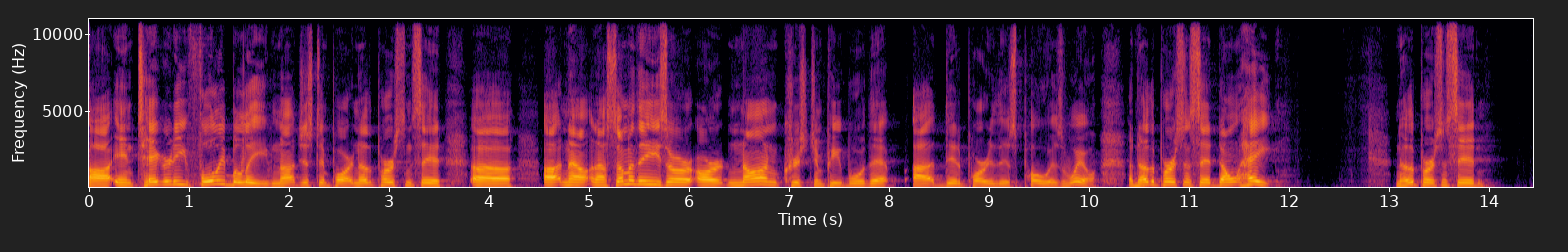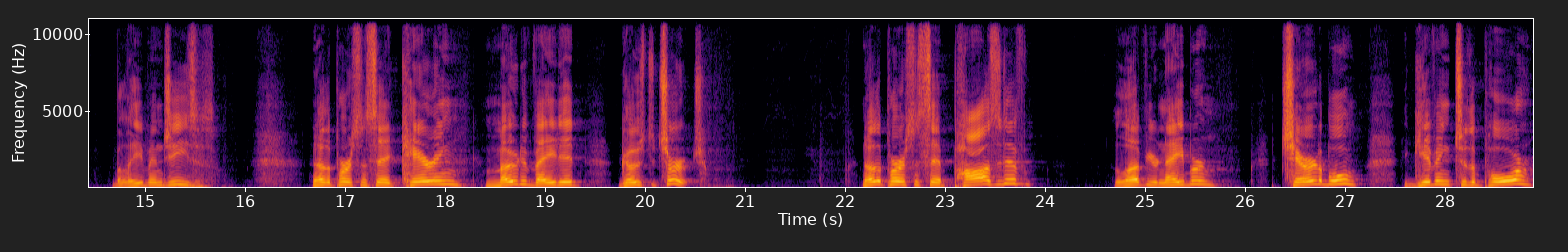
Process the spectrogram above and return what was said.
Uh, integrity, fully believe, not just in part. Another person said, uh, uh, now now some of these are are non Christian people that did a part of this poll as well. Another person said, don't hate. Another person said, believe in Jesus. Another person said, caring, motivated, goes to church. Another person said, positive, love your neighbor, charitable, giving to the poor.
